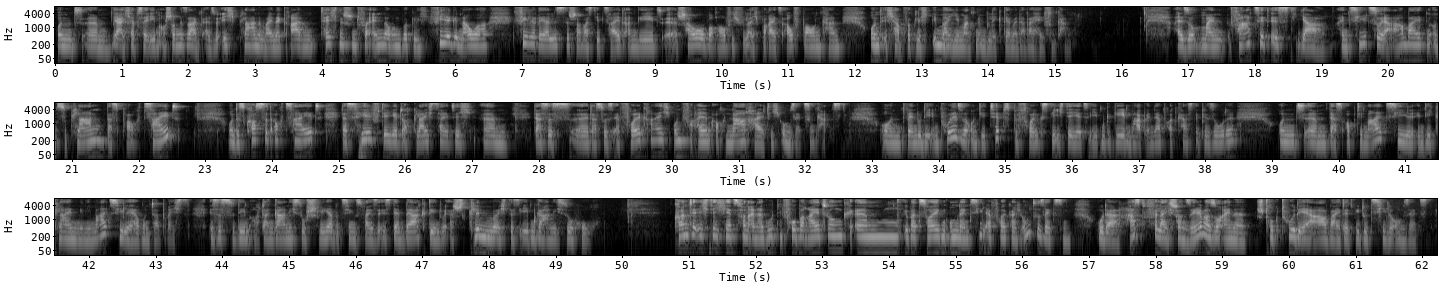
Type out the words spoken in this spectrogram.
Und ähm, ja, ich habe es ja eben auch schon gesagt. Also ich plane meine geraden technischen Veränderungen wirklich viel genauer, viel realistischer, was die Zeit angeht. Äh, schaue, worauf ich vielleicht bereits aufbauen kann. Und ich habe wirklich immer jemanden im Blick, der mir dabei helfen kann. Also mein Fazit ist, ja, ein Ziel zu erarbeiten und zu planen, das braucht Zeit. Und es kostet auch Zeit. Das hilft dir jedoch gleichzeitig, ähm, dass, es, äh, dass du es erfolgreich und vor allem auch nachhaltig umsetzen kannst. Und wenn du die Impulse und die Tipps befolgst, die ich dir jetzt eben gegeben habe in der Podcast-Episode und ähm, das Optimalziel in die kleinen Minimalziele herunterbrichst, ist es zudem auch dann gar nicht so schwer, beziehungsweise ist der Berg, den du erst klimmen möchtest, eben gar nicht so hoch. Konnte ich dich jetzt von einer guten Vorbereitung ähm, überzeugen, um dein Ziel erfolgreich umzusetzen? Oder hast du vielleicht schon selber so eine Struktur dir erarbeitet, wie du Ziele umsetzt?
